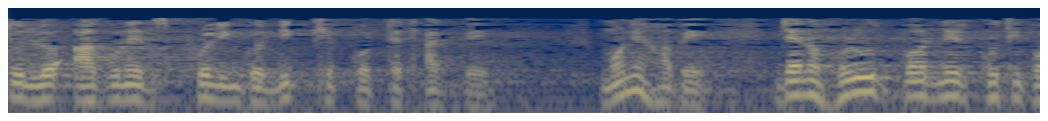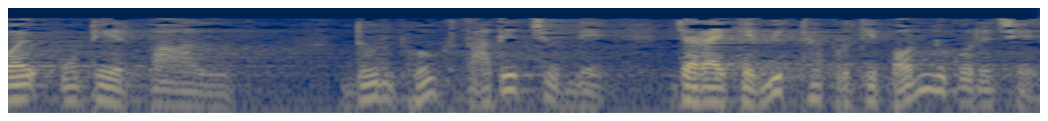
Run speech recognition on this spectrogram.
তুল্য আগুনের স্ফুলিঙ্গ নিক্ষেপ করতে থাকবে। মনে হবে যেন হলুদ বর্ণের কতিপয় উটের পাল, দুর্ভোগ তাদের জন্য যারা একে মিথ্যা প্রতিপন্ন করেছে।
